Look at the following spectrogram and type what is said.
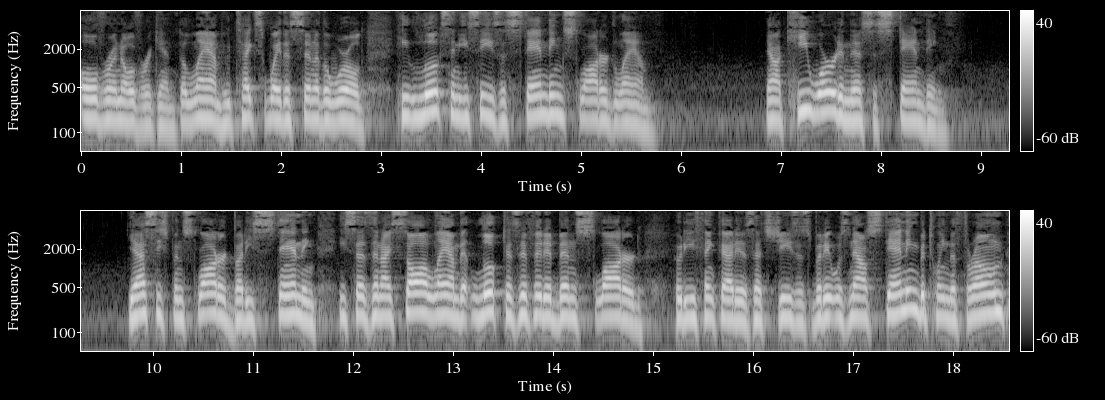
over and over again, the Lamb who takes away the sin of the world. He looks and he sees a standing slaughtered lamb. Now, a key word in this is standing. Yes, he's been slaughtered, but he's standing. He says, Then I saw a lamb that looked as if it had been slaughtered. Who do you think that is? That's Jesus. But it was now standing between the throne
